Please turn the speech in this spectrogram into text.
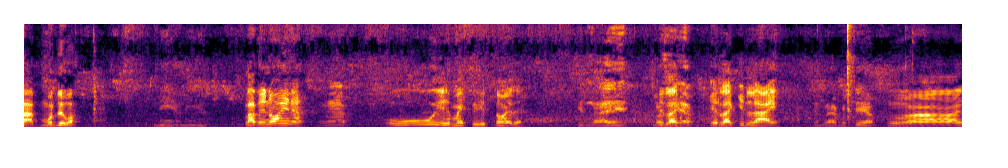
ลาบหมดเลยบ่นี่อันนี้ลาบน้อยๆนะลาบโอ้ยทำไมคือเฮ็ดหน่อยแต่กินไรเฮ็ดไรเฮ็ดไรกินไรกินไรมาแซ่บวาย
